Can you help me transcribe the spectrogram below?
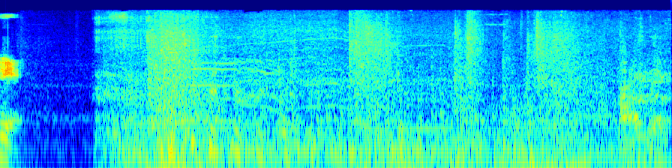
Shit. Hi there.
